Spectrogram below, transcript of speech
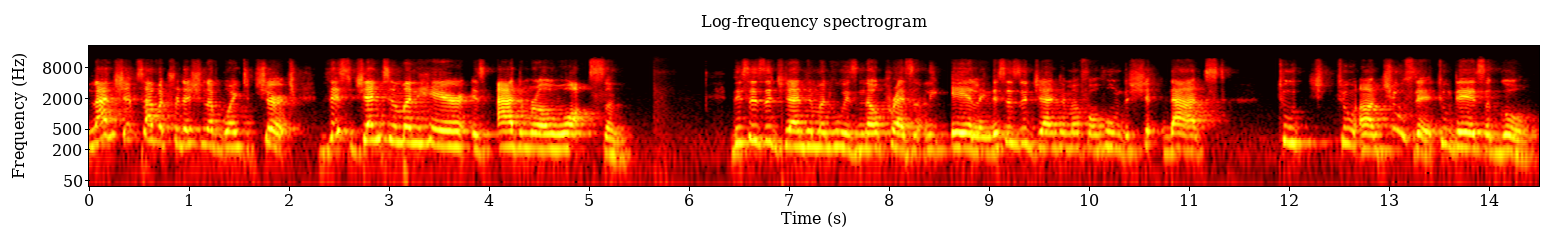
land ships have a tradition of going to church. This gentleman here is Admiral Watson. This is a gentleman who is now presently ailing. This is a gentleman for whom the ship danced two, two, on Tuesday, two days ago.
